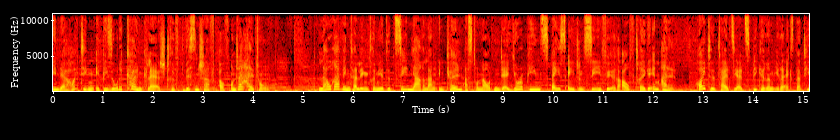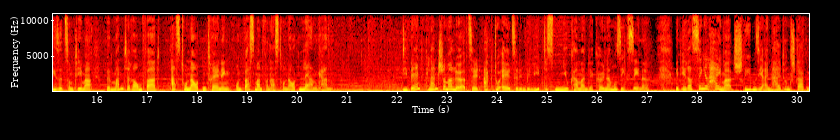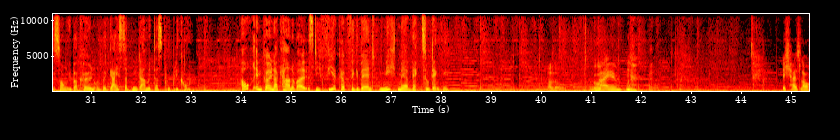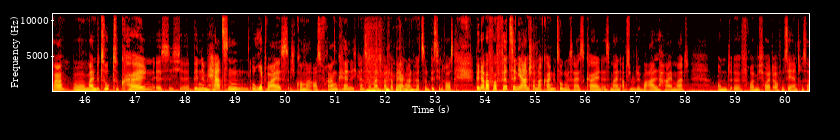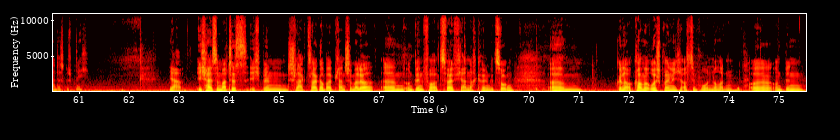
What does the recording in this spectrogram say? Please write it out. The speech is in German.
In der heutigen Episode Köln Clash trifft Wissenschaft auf Unterhaltung. Laura Winterling trainierte zehn Jahre lang in Köln Astronauten der European Space Agency für ihre Aufträge im All. Heute teilt sie als Speakerin ihre Expertise zum Thema bemannte Raumfahrt, Astronautentraining und was man von Astronauten lernen kann. Die Band Planche Malheur zählt aktuell zu den beliebtesten Newcomern der Kölner Musikszene. Mit ihrer Single Heimat schrieben sie einen haltungsstarken Song über Köln und begeisterten damit das Publikum. Auch im Kölner Karneval ist die vierköpfige Band nicht mehr wegzudenken. Hallo. Hi. Ich heiße Laura. Äh, Mein Bezug zu Köln ist, ich äh, bin im Herzen rot-weiß. Ich komme aus Franken. Ich kann es mir manchmal verbergen, man hört so ein bisschen raus. Bin aber vor 14 Jahren schon nach Köln gezogen. Das heißt, Köln ist meine absolute Wahlheimat und äh, freue mich heute auf ein sehr interessantes Gespräch. Ja, ich heiße Mathis. Ich bin Schlagzeuger bei Planche Malheur ähm, und bin vor zwölf Jahren nach Köln gezogen. Ähm, genau, komme ursprünglich aus dem hohen Norden äh, und bin,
